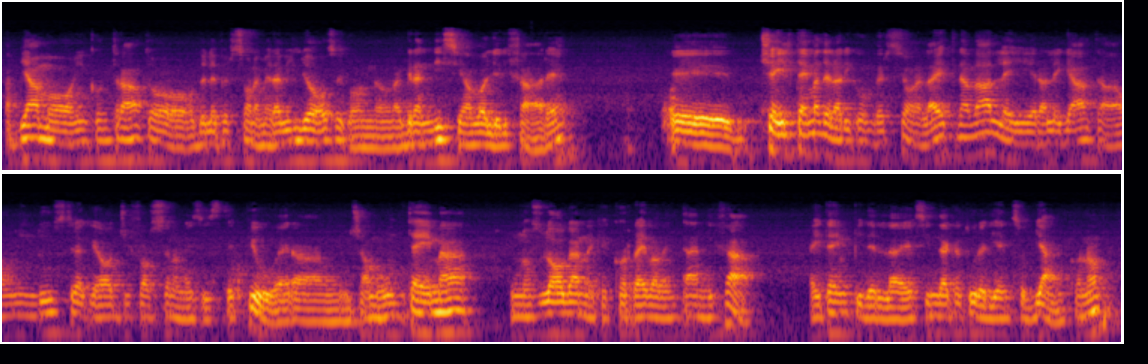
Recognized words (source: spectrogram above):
Abbiamo incontrato delle persone meravigliose con una grandissima voglia di fare c'è il tema della riconversione. La Etna Valley era legata a un'industria che oggi forse non esiste più, era diciamo, un tema, uno slogan che correva vent'anni fa, ai tempi delle sindacature di Enzo Bianco, no?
